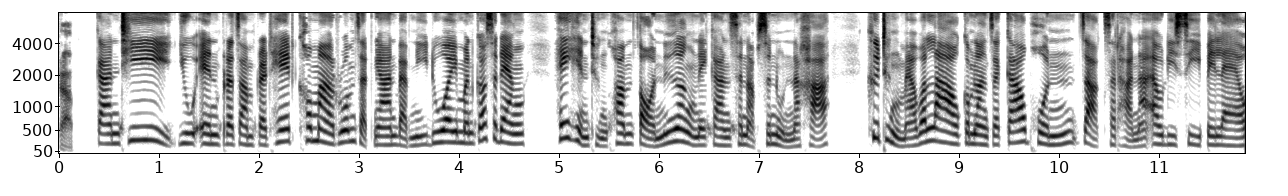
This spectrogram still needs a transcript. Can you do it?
ครับ การที่ UN ประจำประเทศเข้ามาร่วมจัดงานแบบนี้ด้วย มันก็แสดงให้เห็นถึงความต่อเนื่องในการสนับสนุนนะคะ คือถึงแม้ว่าลาวกำลังจะก้าวพ้นจากสถานะ LDC ไปแล้ว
